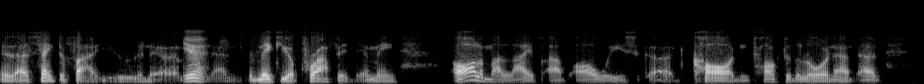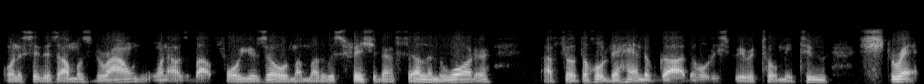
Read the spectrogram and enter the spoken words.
And I sanctify you and uh, Yeah. and I make you a prophet. I mean, all of my life I've always uh, called and talked to the Lord. And I, I want to say this: I almost drowned when I was about four years old. My mother was fishing. I fell in the water. I felt the whole the hand of God. The Holy Spirit told me to stretch.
